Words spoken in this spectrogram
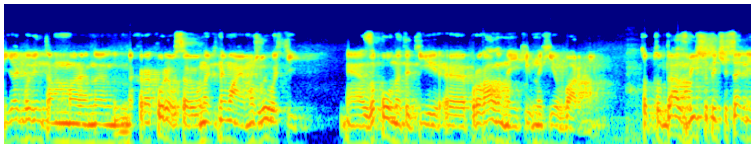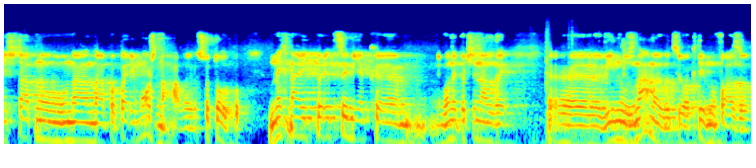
як би він там е, не, харакурився, у них немає можливості е, заповнити ті е, прогалини, які в них є в армії. Тобто, да, збільшити чисельність штатну на, на папері можна, але що толку? В них навіть перед цим, як вони починали війну з нами, цю активну фазу,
